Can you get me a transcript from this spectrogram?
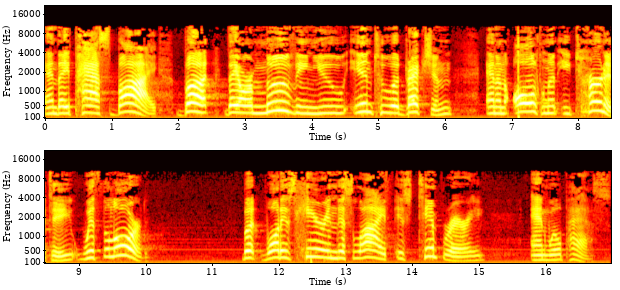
and they pass by, but they are moving you into a direction and an ultimate eternity with the Lord. But what is here in this life is temporary and will pass.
